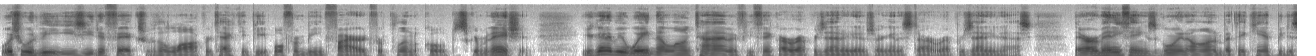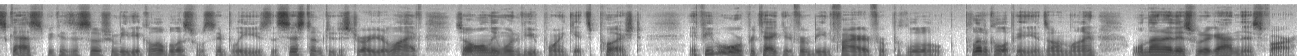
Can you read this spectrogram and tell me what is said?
which would be easy to fix with a law protecting people from being fired for political discrimination. You're going to be waiting a long time if you think our representatives are going to start representing us. There are many things going on, but they can't be discussed because the social media globalists will simply use the system to destroy your life, so only one viewpoint gets pushed. If people were protected from being fired for political, opinions online, well, none of this would have gotten this far.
